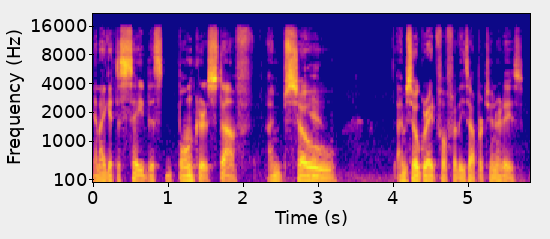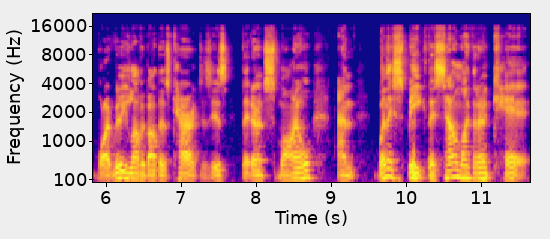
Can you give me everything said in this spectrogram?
And i get to say this bonkers stuff. I'm so yeah. i'm so grateful for these opportunities. What i really love about those characters is they don't smile. And when they speak they sound like they don't care.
